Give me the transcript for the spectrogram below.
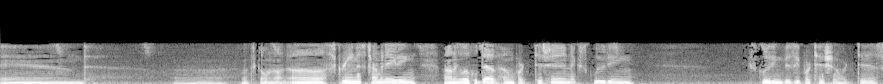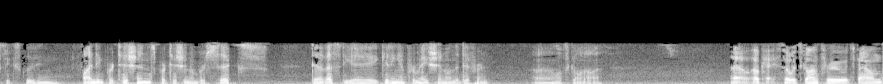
And uh, what's going on? Uh, screen is terminating. Mounting local dev home partition, excluding excluding busy partition or disk, excluding finding partitions, partition number six, dev SDA, getting information on the different. Uh, what's going on? Oh, okay. So it's gone through, it's found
